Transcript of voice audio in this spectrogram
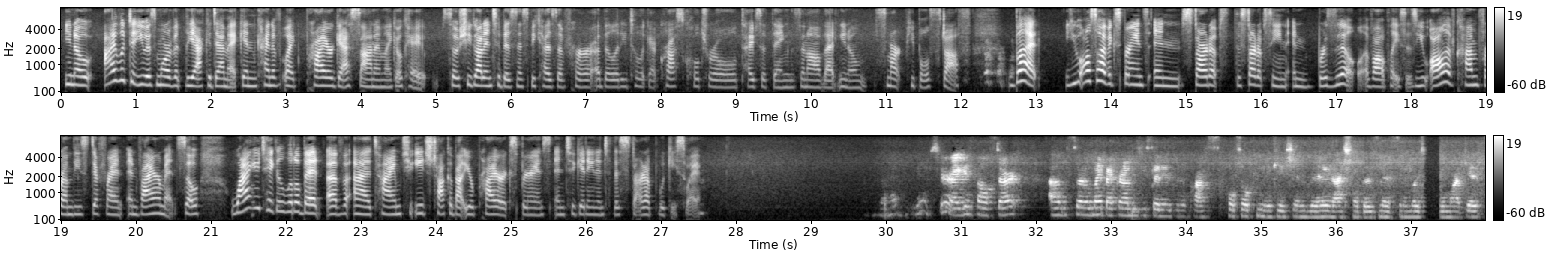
you know, I looked at you as more of a, the academic and kind of like prior guests on. I'm like, okay, so she got into business because of her ability to look at cross cultural types of things and all that, you know, smart people stuff. but you also have experience in startups, the startup scene in Brazil, of all places. You all have come from these different environments. So, why don't you take a little bit of uh, time to each talk about your prior experience into getting into this startup Wikisway? Yeah, sure. I guess I'll start. Um, so my background, as you said, is in cross-cultural communications and international business and emerging markets.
